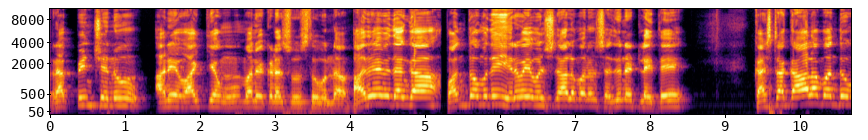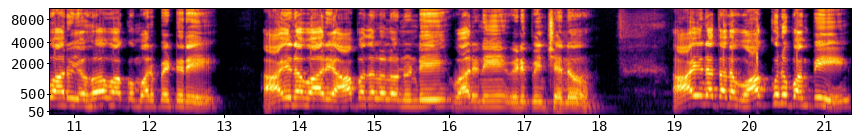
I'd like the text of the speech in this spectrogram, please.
రప్పించెను అనే వాక్యం మనం ఇక్కడ చూస్తూ ఉన్నాం. అదేవిధంగా పంతొమ్మిది ఇరవై వర్షాలు మనం చదివినట్లయితే కష్టకాలమందు వారు యహోవాకు మొరపెట్టిరి ఆయన వారి ఆపదలలో నుండి వారిని విడిపించెను. ఆయన తన వాక్కును పంపి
